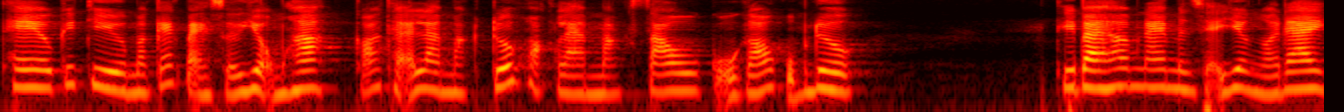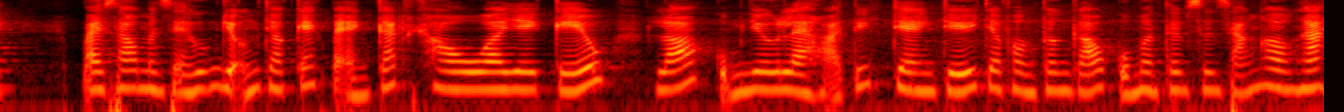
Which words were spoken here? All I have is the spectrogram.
theo cái chiều mà các bạn sử dụng ha. Có thể là mặt trước hoặc là mặt sau của gấu cũng được. Thì bài hôm nay mình sẽ dừng ở đây. Bài sau mình sẽ hướng dẫn cho các bạn cách khâu ờ, dây kéo, lót cũng như là họa tiết trang trí cho phần thân gấu của mình thêm xinh xắn hơn ha.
